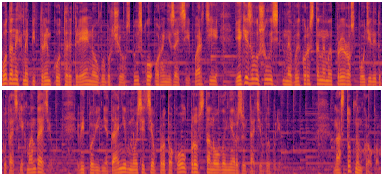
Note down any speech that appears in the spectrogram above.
поданих на підтримку територіального виборчого списку організації партії, які залишились невикористаними при розподілі депутатських мандатів. Відповідні дані вносяться в протокол про встановлення результатів виборів. Наступним кроком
